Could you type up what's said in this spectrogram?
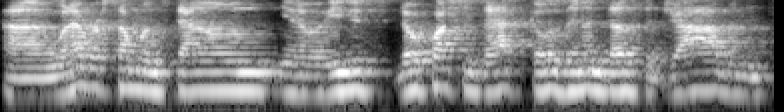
Uh, whenever someone's down, you know, he just no questions asked, goes in and does the job. And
